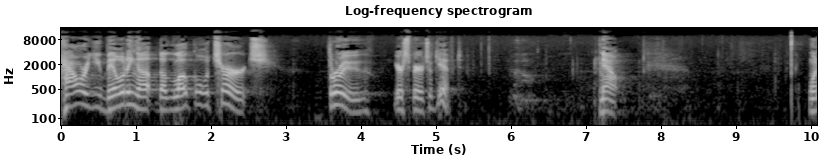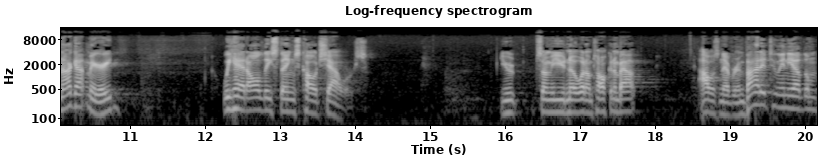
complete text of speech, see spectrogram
How are you building up the local church through your spiritual gift? Now, when I got married, we had all these things called showers. You, some of you know what I'm talking about. I was never invited to any of them,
